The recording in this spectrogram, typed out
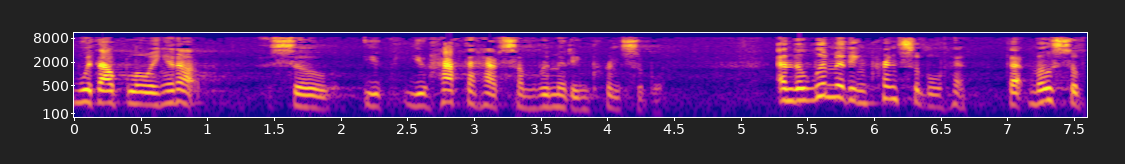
without blowing it up. So you, you have to have some limiting principle. And the limiting principle that most of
